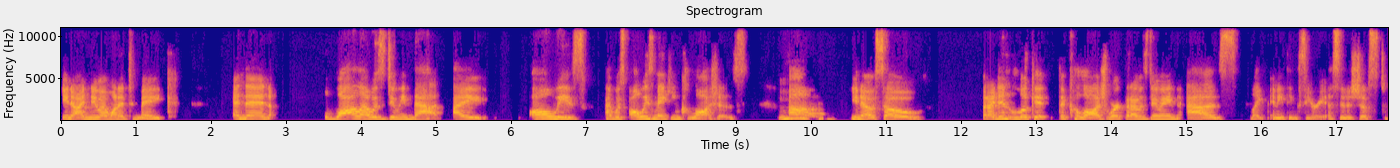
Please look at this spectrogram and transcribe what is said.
You know, I knew I wanted to make. And then while I was doing that, I always, I was always making collages. Mm-hmm. Um, you know, so, but I didn't look at the collage work that I was doing as like anything serious. It was just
